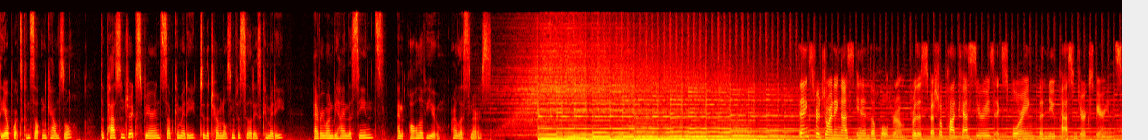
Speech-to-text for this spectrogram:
the Airport's Consultant Council, the Passenger Experience Subcommittee to the Terminals and Facilities Committee, everyone behind the scenes, and all of you, our listeners. Thanks for joining us in the Hold Room for this special podcast series exploring the new passenger experience.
